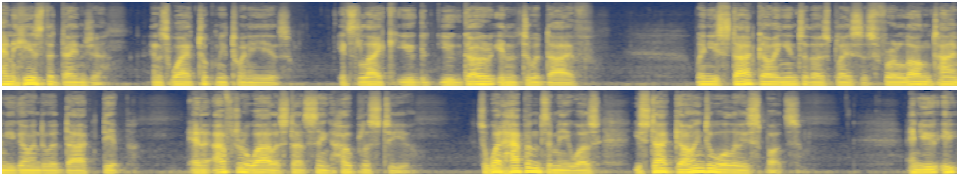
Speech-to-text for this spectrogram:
And here's the danger, and it's why it took me 20 years. It's like you, you go into a dive. When you start going into those places, for a long time, you go into a dark dip. And after a while, it starts seeming hopeless to you. So, what happened to me was you start going to all of these spots, and you,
